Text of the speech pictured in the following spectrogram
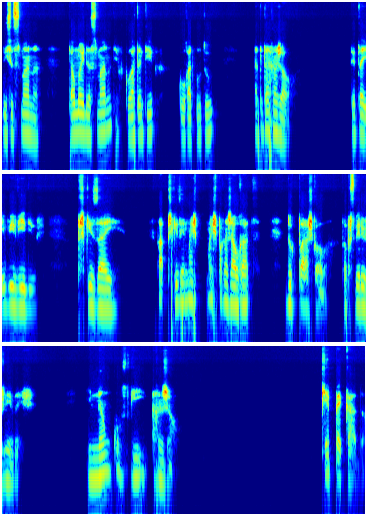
início de semana até ao meio da semana tive com o rato antigo, com o rato Bluetooth, a tentar arranjá-lo. Tentei, vi vídeos, pesquisei. Ah, pesquisei mais, mais para arranjar o rato do que para a escola, para perceber os níveis. E não consegui arranjá-lo. Que pecado.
